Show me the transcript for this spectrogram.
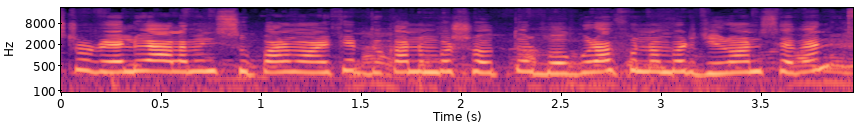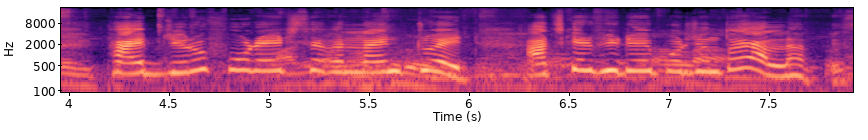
store railway Alamin super market দোকান নম্বর সত্তর Bogura phone number zero one seven five zero four eight seven nine two eight আজকের ভিডিও পর্যন্তই আল্লাহ হাফিজ।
